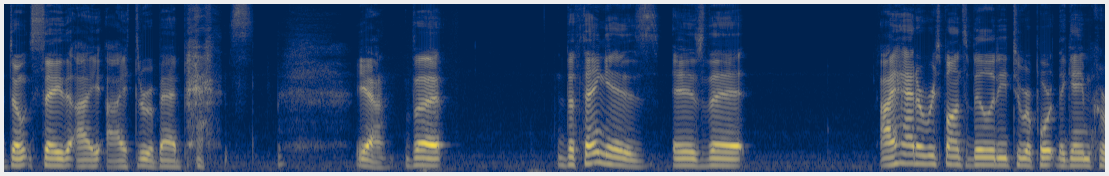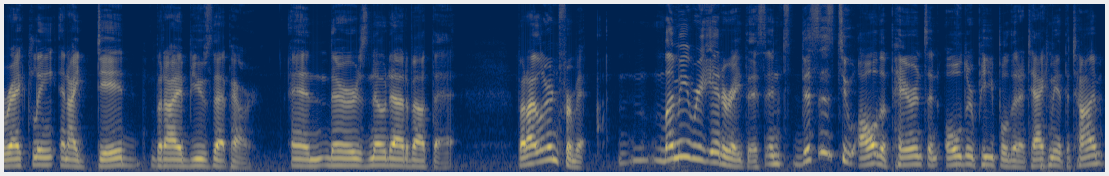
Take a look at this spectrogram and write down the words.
don't say that I I threw a bad pass. yeah, but the thing is, is that I had a responsibility to report the game correctly, and I did, but I abused that power. And there's no doubt about that. But I learned from it. Let me reiterate this, and this is to all the parents and older people that attacked me at the time.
